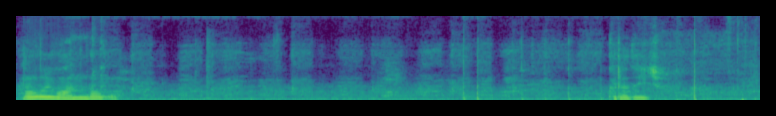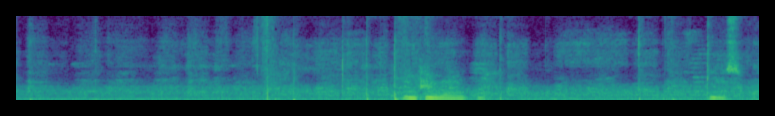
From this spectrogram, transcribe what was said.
나도 이거 안다고. 그라데이션. 연필 말고 이거 쓸 거야.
